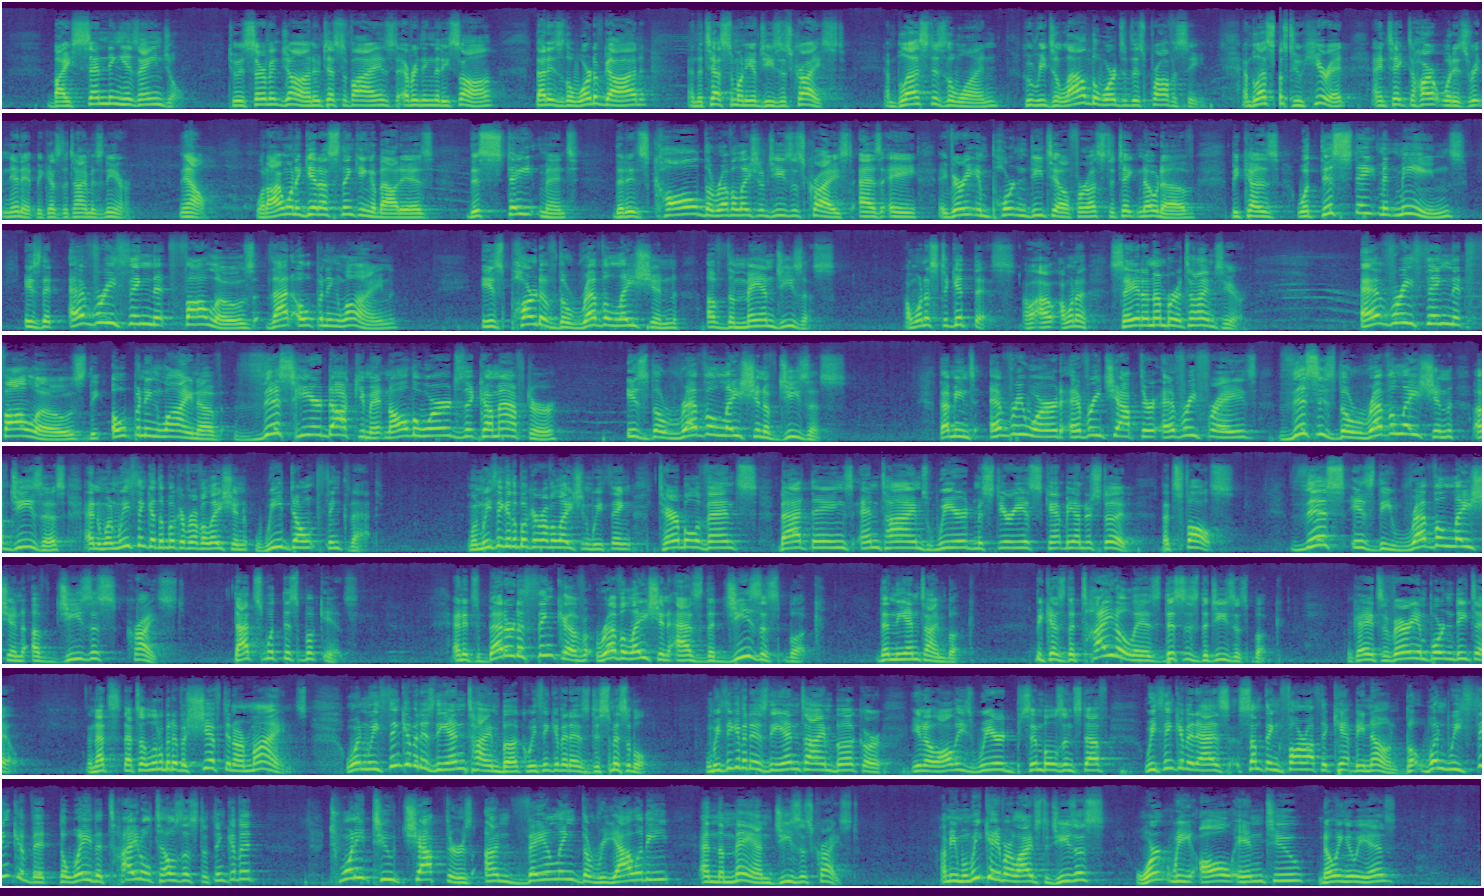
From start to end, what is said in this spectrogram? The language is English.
by sending his angel to his servant John, who testifies to everything that he saw. That is the word of God and the testimony of Jesus Christ. And blessed is the one who reads aloud the words of this prophecy. And blessed those who hear it and take to heart what is written in it, because the time is near. Now, what I want to get us thinking about is this statement that is called the revelation of Jesus Christ as a, a very important detail for us to take note of, because what this statement means is that everything that follows that opening line is part of the revelation of the man Jesus. I want us to get this. I, I, I want to say it a number of times here. Everything that follows the opening line of this here document and all the words that come after is the revelation of Jesus. That means every word, every chapter, every phrase, this is the revelation of Jesus. And when we think of the book of Revelation, we don't think that. When we think of the book of Revelation, we think terrible events, bad things, end times, weird, mysterious, can't be understood. That's false. This is the revelation of Jesus Christ. That's what this book is. And it's better to think of Revelation as the Jesus book than the end time book because the title is This is the Jesus book. Okay, it's a very important detail. And that's, that's a little bit of a shift in our minds. When we think of it as the end time book, we think of it as dismissible. When we think of it as the end time book or, you know, all these weird symbols and stuff, we think of it as something far off that can't be known. But when we think of it the way the title tells us to think of it, 22 chapters unveiling the reality and the man, Jesus Christ. I mean, when we gave our lives to Jesus, weren't we all into knowing who he is?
